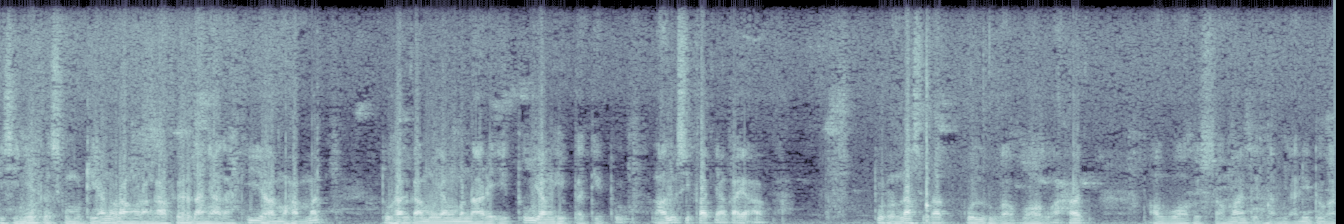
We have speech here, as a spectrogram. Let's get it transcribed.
Di sini terus kemudian orang-orang kafir tanya lagi ya Muhammad, Tuhan kamu yang menarik itu, yang hebat itu, lalu sifatnya kayak apa? Turunlah surat Qul huwallahu ahad, Allahus samad, lam yalid wa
